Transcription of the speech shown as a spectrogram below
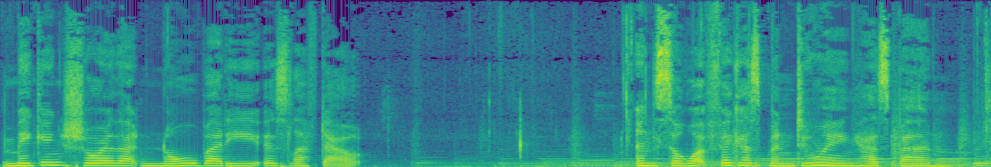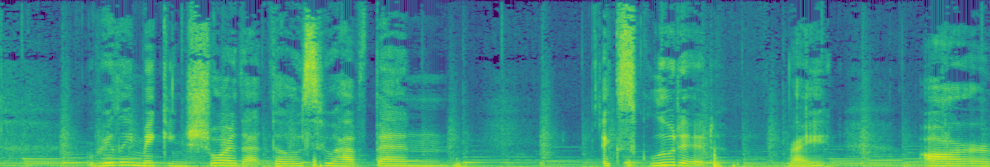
making sure that nobody is left out. And so, what FIG has been doing has been really making sure that those who have been excluded, right, are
